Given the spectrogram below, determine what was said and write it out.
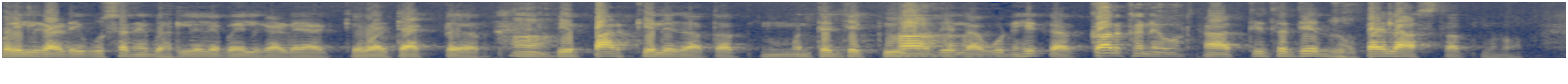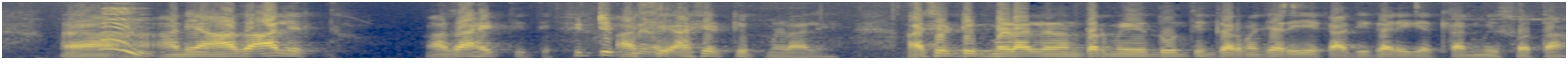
बैलगाडी उसाने भरलेल्या बैलगाड्या किंवा ट्रॅक्टर हे. पार्क केले जातात. मग त्यांच्या क्यू मध्ये लागून हे कारखान्यावर. हा तिथं ते झोपायला असतात म्हणून. आणि आज आलेत. आज आहेत तिथे. अशी अशी टिप मिळाली. अशी टिप मिळाल्यानंतर मी दोन तीन कर्मचारी एक अधिकारी घेतला आणि मी स्वतः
